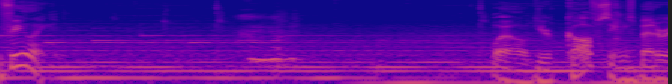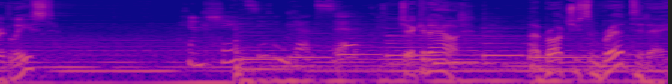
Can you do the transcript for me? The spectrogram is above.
You feeling? Um. Well, your cough seems better at least. Can Shades even get sick? Check it out. I brought you some bread today.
